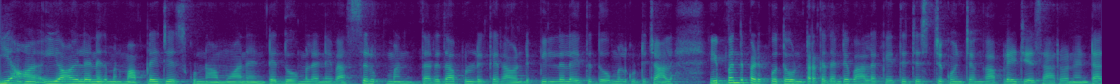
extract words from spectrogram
ఈ ఈ ఆయిల్ అనేది మనం అప్లై చేసుకున్నాము అని అంటే దోమలు అనేవి అస్సలు మన దరిదాపుల్లోకి రావండి. పిల్లలు అయితే దోమలు కుట్టి చాలా ఇబ్బంది పడిపోతూ ఉంటారు కదండి. వాళ్ళకైతే జస్ట్ కొంచెం కొంచెంగా అప్లై చేశారు అని అంటే ఆ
